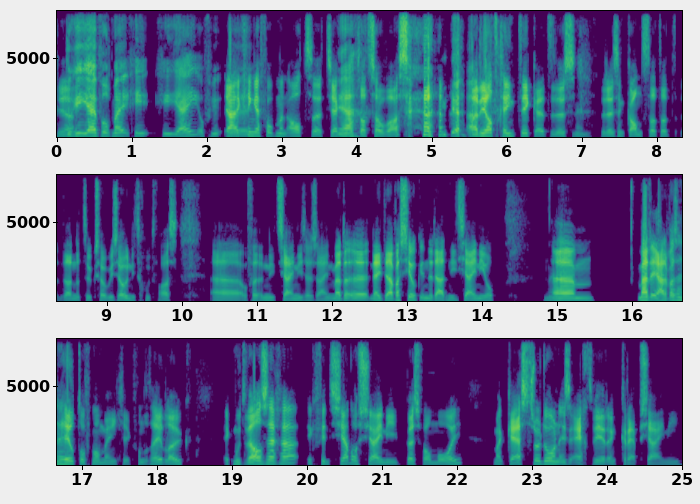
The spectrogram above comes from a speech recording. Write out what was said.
Ja, Toen ging jij volgens mij, ging, ging jij of je... ja ik eh, ging even op mijn alt eh, checken ja. of dat zo was. maar die had geen ticket, dus Nee. er is een kans dat dat dan natuurlijk sowieso niet goed was. Eh, of niet shiny zou zijn. Maar de, eh, nee, daar was hij ook inderdaad niet shiny op. Nee. Ehm, maar de- ja, dat was een heel tof momentje. Ik vond het heel leuk. Ik moet wel zeggen, ik vind Shallow Shiny best wel mooi. Maar Gastrodon is echt weer een crap shiny.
